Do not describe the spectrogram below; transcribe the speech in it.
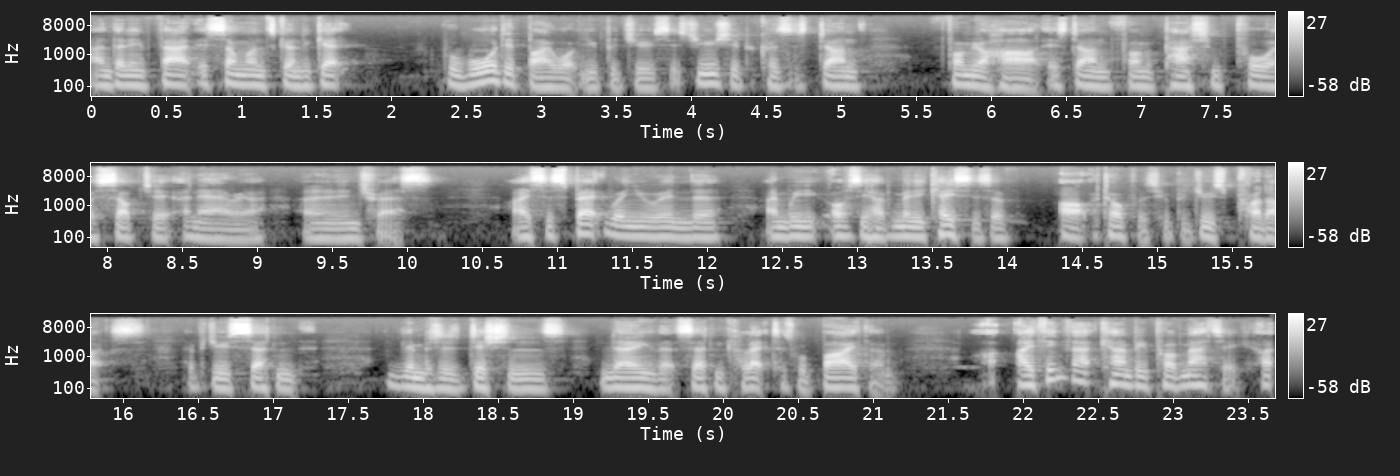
And then, in fact, if someone's going to get rewarded by what you produce, it's usually because it's done from your heart, it's done from a passion for a subject, an area, and an interest. I suspect when you were in the, and we obviously have many cases of art photographers who produce products, they produce certain limited editions, knowing that certain collectors will buy them. I think that can be problematic. I,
